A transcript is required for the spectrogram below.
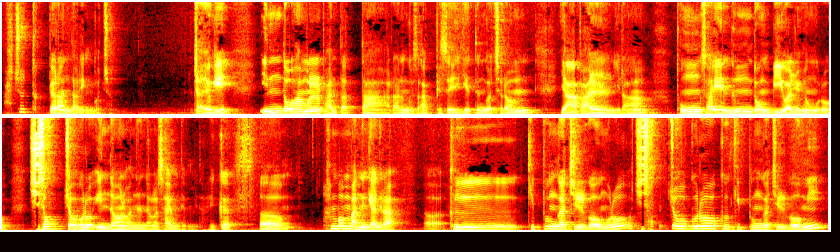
아주 특별한 날인 거죠. 자 여기 인도함을 받았다라는 것을 앞에서 얘기했던 것처럼 야발이라 동사의 능동 미완료형으로 지속적으로 인도함을 받는다는 걸 사용됩니다. 그러니까 어, 한 번 받는 게 아니라 어, 그 기쁨과 즐거움으로 지속적으로 그 기쁨과 즐거움이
